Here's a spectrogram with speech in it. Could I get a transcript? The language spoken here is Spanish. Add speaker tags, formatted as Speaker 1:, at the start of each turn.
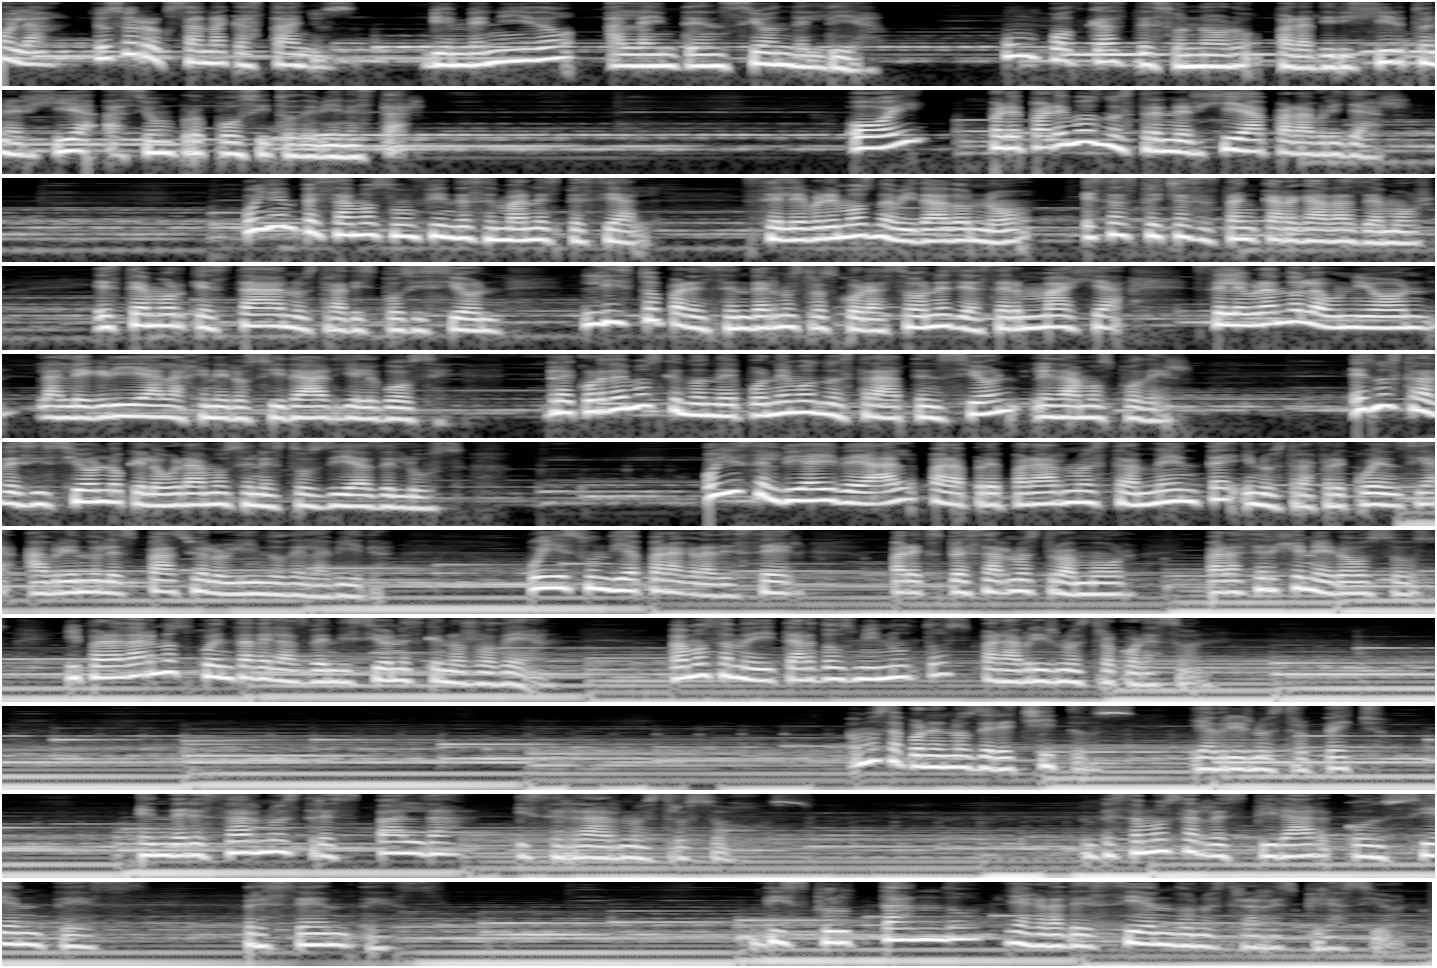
Speaker 1: Hola, yo soy Roxana Castaños. Bienvenido a La Intención del Día, un podcast de Sonoro para dirigir tu energía hacia un propósito de bienestar. Hoy, preparemos nuestra energía para brillar. Hoy empezamos un fin de semana especial. Celebremos Navidad o no, esas fechas están cargadas de amor. Este amor que está a nuestra disposición, listo para encender nuestros corazones y hacer magia, celebrando la unión, la alegría, la generosidad y el goce. Recordemos que en donde ponemos nuestra atención le damos poder. Es nuestra decisión lo que logramos en estos días de luz. Hoy es el día ideal para preparar nuestra mente y nuestra frecuencia abriendo el espacio a lo lindo de la vida. Hoy es un día para agradecer, para expresar nuestro amor, para ser generosos y para darnos cuenta de las bendiciones que nos rodean. Vamos a meditar dos minutos para abrir nuestro corazón. Vamos a ponernos derechitos y abrir nuestro pecho, enderezar nuestra espalda y cerrar nuestros ojos. Empezamos a respirar conscientes, presentes, disfrutando y agradeciendo nuestra respiración.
